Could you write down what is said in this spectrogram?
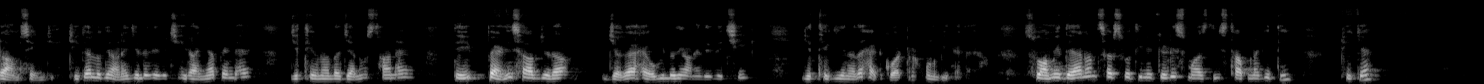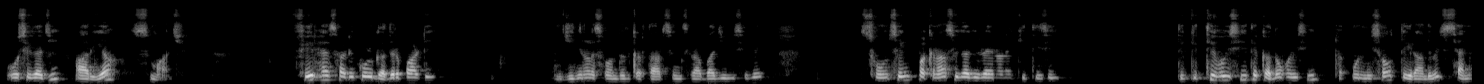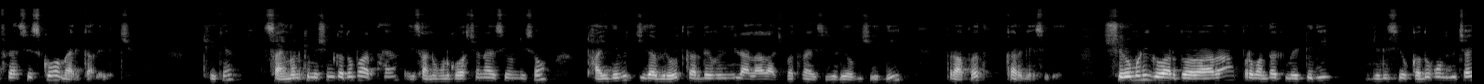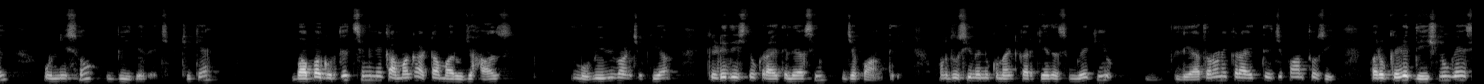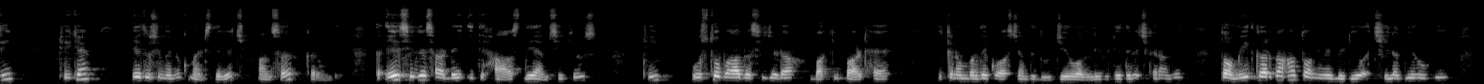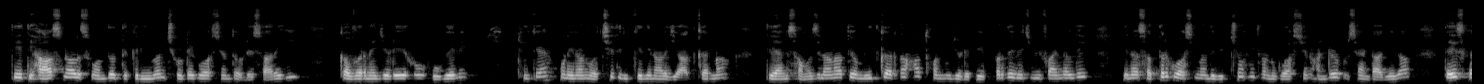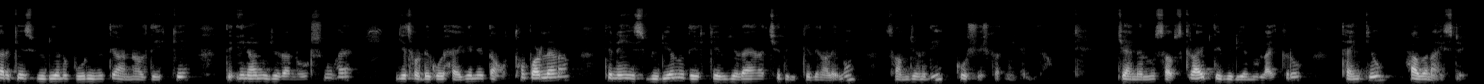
ਰਾਮ ਸਿੰਘ ਜੀ। ਠੀਕ ਹੈ? ਲੁਧਿਆਣੇ ਜ਼ਿਲ੍ਹੇ ਦੇ ਵਿੱਚ ਹਿਰਾਈਆਂ ਪਿੰਡ ਹੈ, ਜਿੱਥੇ ਉਹਨਾਂ ਦਾ ਜਨਮ ਸਥਾਨ ਹੈ ਤੇ ਭੈਣੀ ਸਾਹਿਬ ਜਿਹੜਾ ਜਗ੍ਹਾ ਹੈ, ਉਹ ਵੀ ਲੁਧਿਆਣੇ ਦੇ ਵਿੱਚ ਹੀ, ਜਿੱਥੇ ਕਿ ਇਹਨਾਂ ਦਾ ਹੈੱਡਕੁਆਟਰ ਹੁਣ ਵੀ ਹੈਗਾ ਸਵਾਮੀ ਦਇਆਨੰਦ ਸਰਸਵਤੀ ਨੇ ਕਿਹੜੇ ਸਮਾਜ ਦੀ ਸਥਾਪਨਾ ਕੀਤੀ? ਠੀਕ ਹੈ? ਉਹ ਸੀਗਾ ਜੀ ਆਰੀਆ ਸਮਾਜ। ਫਿਰ ਹੈ ਸਾਡੇ ਕੋਲ ਗਦਰ ਪਾਰਟੀ। ਜਿਹਦੇ ਨਾਲ ਸੰਬੰਧਿਤ ਕਰਤਾਰ ਸਿੰਘ ਸਰਾਭਾ ਜੀ ਵੀ ਸੀਗੇ। ਸੋਨ ਸਿੰਘ ਪਕਣਾ ਸੀਗਾ ਜਿਹੜਾ ਇਹਨਾਂ ਨੇ ਕੀਤੀ ਸੀ। ਤੇ ਕਿੱਥੇ ਹੋਈ ਸੀ ਤੇ ਕਦੋਂ ਹੋਈ ਸੀ? ਤਾਂ 1913 ਦੇ ਵਿੱਚ ਸੈਨ ਫਰਾਂਸਿਸਕੋ ਅਮਰੀਕਾ ਦੇ ਵਿੱਚ। ਠੀਕ ਹੈ? ਸਾਈਮਨ ਕਮਿਸ਼ਨ ਕਦੋਂ ਭਾਰਤ ਆਇਆ? ਇਹ ਸਾਨੂੰ ਹੁਣ ਕੁਐਸਚਨ ਆਇਆ ਸੀ 1928 ਦੇ ਵਿੱਚ, ਜਿਹਦਾ ਵਿਰੋਧ ਕਰਦੇ ਹੋਏ ਹੀ ਲਾਲਾ ਲਾਜਪਤ ਰਾਏ ਸੀ ਜਿਹੜੇ ਉਹ ਵੀ ਸ਼ਹੀਦੀ ਪ੍ਰਾਪਤ ਕਰ ਗਏ ਸੀਗੇ। ਸ਼੍ਰੋਮਣੀ ਗੁਰਦੁਆਰਾ ਪ੍ਰਬੰਧਕ ਕਮੇਟੀ ਦੀ ਜਿਹੜੀ ਸੀ ਉਹ ਕਦੋਂ ਹੋਂਦ ਵਿੱਚ ਆਈ? 1920 ਦੇ ਵਿੱਚ। ਠੀਕ ਹੈ? ਬਾਬਾ ਗੁਰਦਿੱਤ ਸਿੰਘ ਨੇ ਕਾਮਾ ਘਾਟਾ ਮਾਰੂ ਜਹਾਜ਼ ਮੂਵੀ ਵੀ ਬਣ ਚੁੱਕੀ ਆ। ਕਿਹੜੇ ਦੇਸ਼ ਤੋਂ ਕਿਰਾਏ ਤੇ ਲਿਆ ਸੀ? ਜਾਪਾਨ ਤੇ। ਹੁਣ ਤੁਸੀਂ ਮੈਨੂੰ ਕਮੈਂਟ ਕਰਕੇ ਦੱਸੋਗੇ ਕਿ ਲਿਆ ਤਾਂ ਉਹਨਾਂ ਨੇ ਕਿਰਾਏ ਤੇ ਜਾਪਾਨ ਤੋਂ ਸੀ, ਪਰ ਉਹ ਕਿਹੜੇ ਦੇਸ਼ ਨੂੰ ਗਏ ਸੀ? ਠੀਕ ਹੈ? ਇਹ ਤੁਸੀਂ ਮੈਨੂੰ ਕਮੈਂਟਸ ਦੇ ਵਿੱਚ ਆਨਸਰ ਕਰੋਗੇ। ਤਾਂ ਇਹ ਸੀਗੇ ਸਾਡੇ ਇਤਿਹਾਸ ਦੇ ਐਮਸੀਕਿਊਜ਼ ਠੀਕ? ਉਸ ਤੋਂ ਬਾਅਦ ਅਸੀਂ ਜਿਹੜਾ ਬਾਕੀ ਪਾਰਟ ਹੈ, ਇੱਕ ਨੰਬਰ ਦੇ ਕੁਐਸਚਨ ਤੇ ਦੂਜੇ ਉਹ ਅਗਲੀ ਵੀਡੀਓ ਦੇ ਵਿੱਚ ਕਰਾਂਗੇ। ਤਾਂ ਉਮੀਦ ਕਰਦਾ ਹਾਂ ਤੁਹਾਨੂੰ ਇਹ ਵੀਡੀਓ ਅੱਛੀ ਲੱਗੀ ਹੋਊਗੀ। ਤੇ ਇਤਿਹਾਸ ਨਾਲ ਸੰਬੰਧਿਤ ਤਕਰੀਬਨ ਛੋਟੇ ਕੁਐਸਚਨ ਤੁਹਾਡੇ ਸਾਰੇ ਹੀ ਕਵਰ ਨੇ ਜਿਹੜੇ ਉਹ ਹੋ ਗਏ ਨੇ, ਠੀਕ ਹੈ? ਹੁਣ ਇਹਨਾਂ ਨੂੰ ਅੱਛੇ ਤਰੀਕੇ ਦੇ ਨਾਲ ਯਾਦ ਕਰਨਾ ਤੇ ਐਨ ਸਮਝ ਲੈਣਾ ਤੇ ਉਮੀਦ ਕਰਦਾ ਹਾਂ ਤੁਹਾਨੂੰ ਜਿਹੜੇ ਪੇਪਰ ਦੇ ਵਿੱਚ ਵੀ ਫਾਈਨਲ ਦੇ, ਇਹਨਾਂ 70 ਕੁਐਸਚਨਾਂ ਦੇ ਵਿੱਚੋਂ ਹੀ ਤੁਹਾਨੂੰ ਕੁਐਸਚਨ 100% ਆ ਜਾਏਗਾ। ਤਾਂ ਇਸ ਕਰਕੇ ਇਸ ਵੀਡੀਓ ਨੂੰ ਪੂਰੀ ਨੂੰ ਧਿਆਨ ਨਾਲ ਦੇਖ ਕੇ ਤੇ ਇਹਨਾਂ ਨੂੰ ਜਿਹੜਾ ਨੋਟਸ ਨੂੰ ਹੈ, ਜੇ ਤੁਹਾਡੇ ਕੋਲ ਹੈਗੇ ਨੇ ਤਾਂ ਉੱਥੋਂ ਪੜ੍ਹ ਲੈਣਾ ਤੇ ਨਹੀਂ ਇਸ ਵੀਡੀਓ ਨੂੰ ਦੇਖ ਕੇ ਵੀ ਜਿਹੜਾ ਹੈ ਅੱਛੇ ਤਰੀਕੇ ਦੇ ਨਾਲ ਇਹਨੂੰ ਸਮਝਣ ਦੀ ਕੋਸ਼ਿਸ਼ ਕਰਨੀ ਹੈਗੀ ਆ। ਚੈਨਲ ਨੂੰ ਸਬਸਕ੍ਰਾਈਬ ਤੇ ਵੀਡੀਓ ਨੂੰ ਲਾਈਕ ਕਰੋ। Thank you have a nice day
